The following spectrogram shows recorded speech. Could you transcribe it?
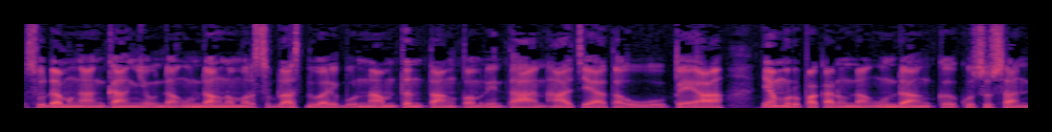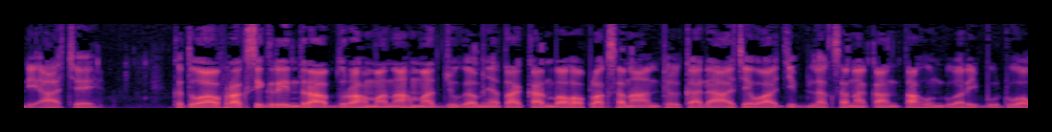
sudah mengangkangi Undang-Undang Nomor 11 2006 tentang Pemerintahan Aceh atau UUPA yang merupakan undang-undang kekhususan di Aceh. Ketua fraksi Gerindra Abdurrahman Ahmad juga menyatakan bahwa pelaksanaan Pilkada Aceh wajib dilaksanakan tahun 2022.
